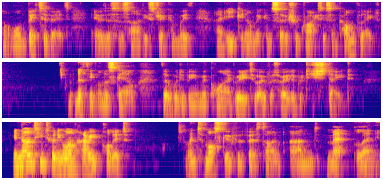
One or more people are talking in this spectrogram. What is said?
not one bit of it. It was a society stricken with uh, economic and social crisis and conflict, but nothing on the scale that would have been required really to overthrow the British state. In 1921, Harry Pollitt went to Moscow for the first time and met Lenin.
